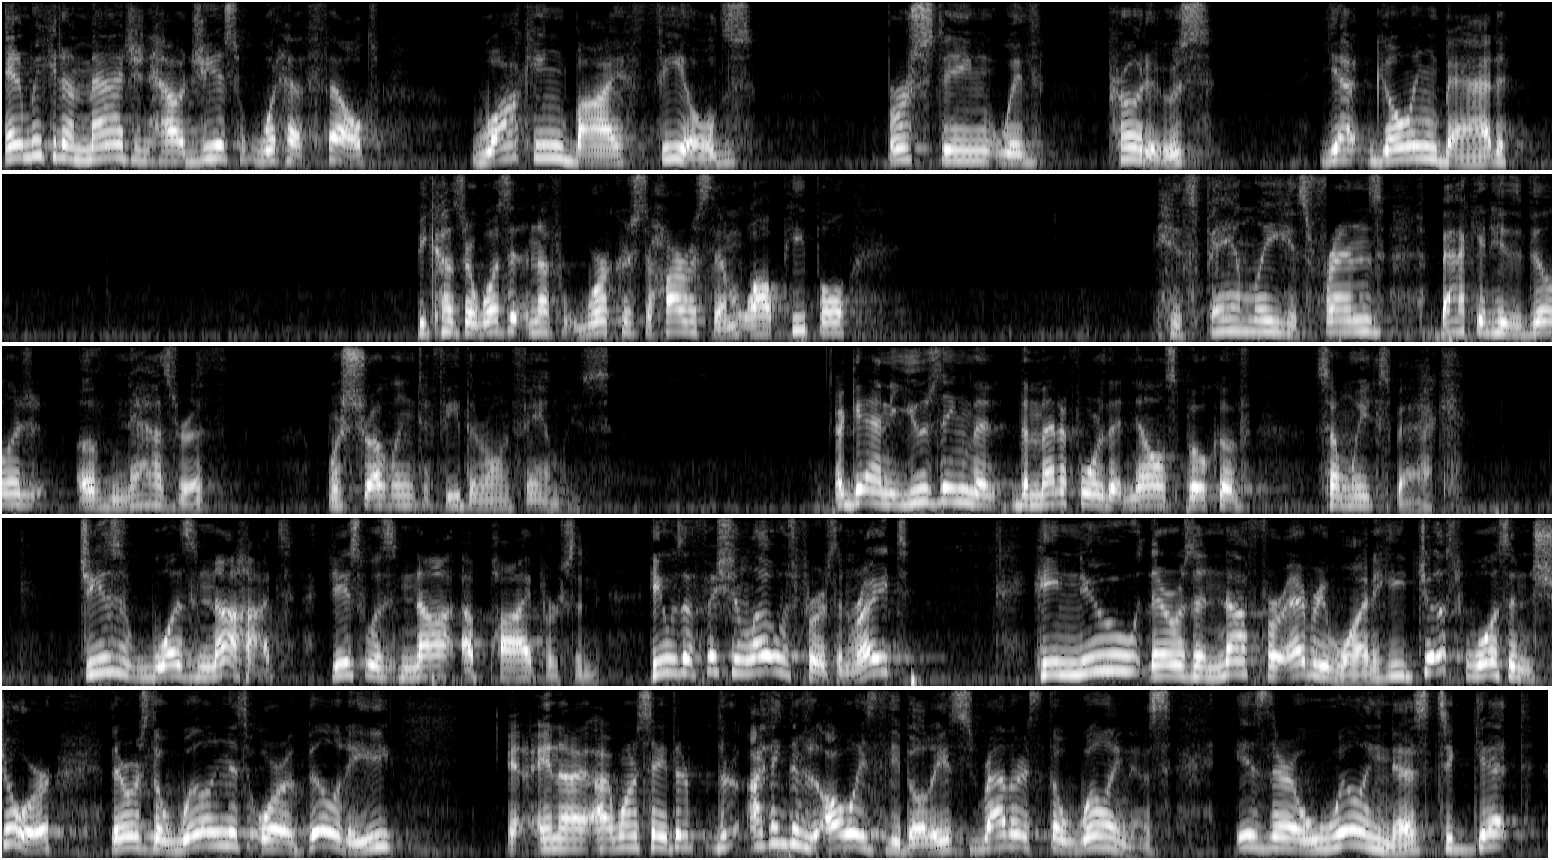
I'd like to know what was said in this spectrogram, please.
and we can imagine how Jesus would have felt walking by fields bursting with produce, yet going bad because there wasn't enough workers to harvest them, while people, his family, his friends back in his village of Nazareth, were struggling to feed their own families. Again, using the, the metaphor that Nell spoke of some weeks back, Jesus was not, Jesus was not a pie person. He was a fish and loaves person, right? He knew there was enough for everyone. He just wasn't sure there was the willingness or ability. And I, I want to say, there, there, I think there's always the ability. It's rather, it's the willingness. Is there a willingness to get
